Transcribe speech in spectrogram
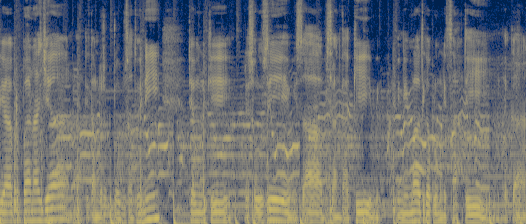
dia berbahan aja. Nah di tahun 2021 ini dia memiliki resolusi misal berjalan kaki minimal 30 menit sehari ya kan?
